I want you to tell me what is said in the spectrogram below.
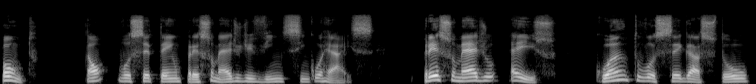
Ponto. Então, você tem um preço médio de 25 reais. Preço médio é isso. Quanto você gastou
